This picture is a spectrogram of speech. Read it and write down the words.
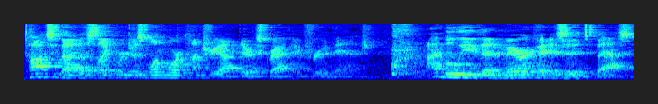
talks about us like we're just one more country out there scrapping for advantage. I believe that America is at its best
